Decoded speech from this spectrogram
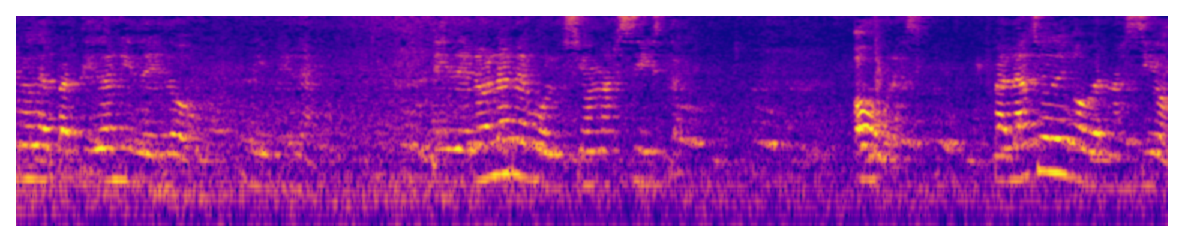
miembro del Partido Liberal. Lideró la revolución marxista. Obras. Palacio de Gobernación.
